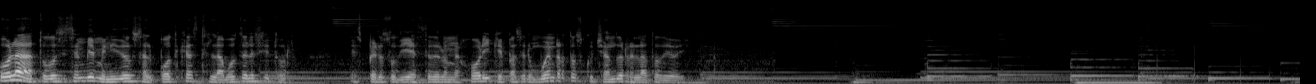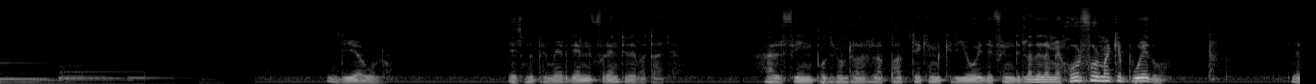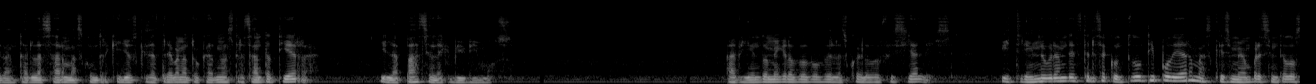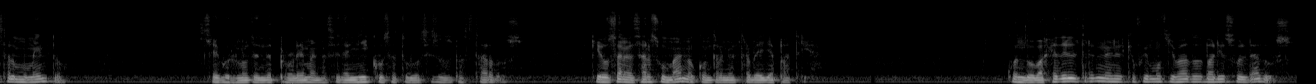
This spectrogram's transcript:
Hola a todos y sean bienvenidos al podcast La voz del escritor. Espero su día esté de lo mejor y que pasen un buen rato escuchando el relato de hoy. Día 1. Es mi primer día en el frente de batalla. Al fin podré honrar la patria que me crió y defenderla de la mejor forma que puedo. Levantar las armas contra aquellos que se atrevan a tocar nuestra santa tierra y la paz en la que vivimos. Habiéndome graduado de la escuela de oficiales y teniendo gran destreza con todo tipo de armas que se me han presentado hasta el momento, seguro no tendré problema en hacer añicos a todos esos bastardos que osan alzar su mano contra nuestra bella patria. Cuando bajé del tren en el que fuimos llevados varios soldados,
